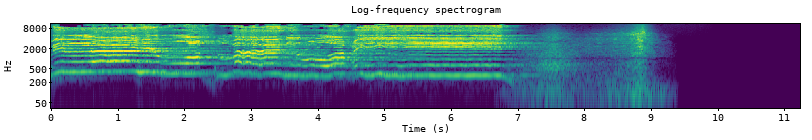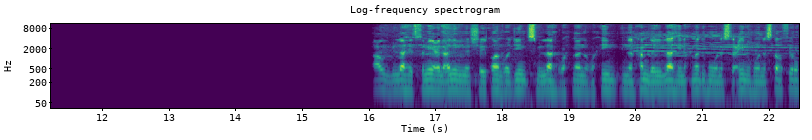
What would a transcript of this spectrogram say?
الله الرحمن الرحيم. أعوذ بالله السميع العليم من الشيطان الرجيم. بسم الله الرحمن الرحيم. إن الحمد لله نحمده ونستعينه ونستغفره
